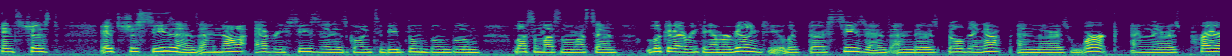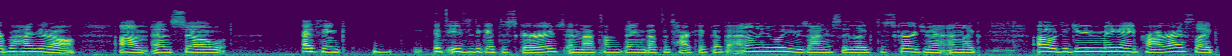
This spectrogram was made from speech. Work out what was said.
It's just it's just seasons and not every season is going to be boom boom boom lesson lesson lesson look at everything i'm revealing to you. Like there's seasons and there's building up and there's work and there's prayer behind it all. Um, and so i think it's easy to get discouraged and that's something that's a tactic that the enemy will use honestly like discouragement and like oh did you even make any progress? Like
